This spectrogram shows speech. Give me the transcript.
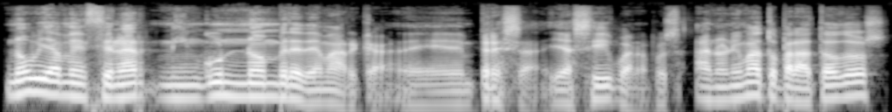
No voy a mencionar ningún nombre de marca, de empresa, y así, bueno, pues anonimato para todos.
